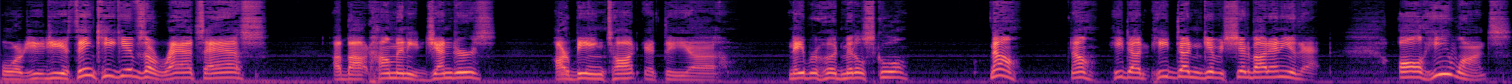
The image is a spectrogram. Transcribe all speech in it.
Or do you, think he gives a rat's ass about how many genders are being taught at the uh, neighborhood middle school? No, no, he doesn't. He doesn't give a shit about any of that. All he wants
